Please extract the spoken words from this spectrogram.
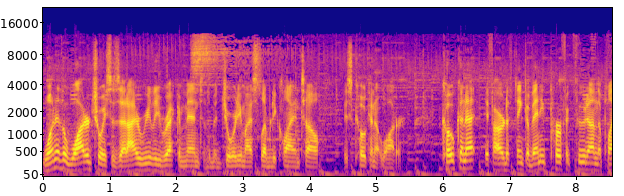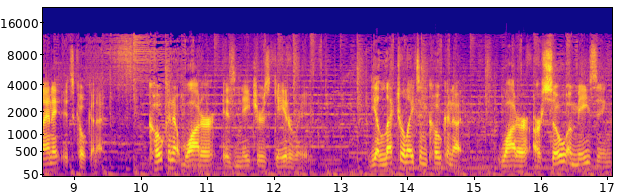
One of the water choices that I really recommend to the majority of my celebrity clientele is coconut water. Coconut, if I were to think of any perfect food on the planet, it's coconut. Coconut water is nature's Gatorade. The electrolytes in coconut water are so amazing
